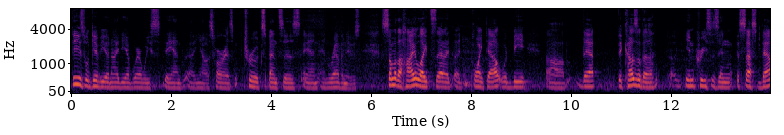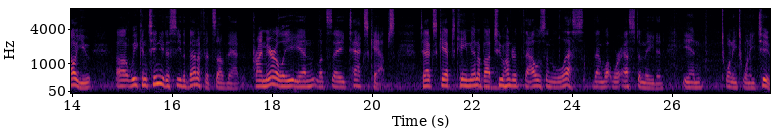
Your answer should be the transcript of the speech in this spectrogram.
these will give you an idea of where we stand, uh, you know, as far as true expenses and, and revenues. Some of the highlights that I'd, point out would be um, that because of the uh, increases in assessed value, uh, we continue to see the benefits of that, primarily in, let's say, tax caps. Tax caps came in about 200,000 less than what were estimated in 2022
